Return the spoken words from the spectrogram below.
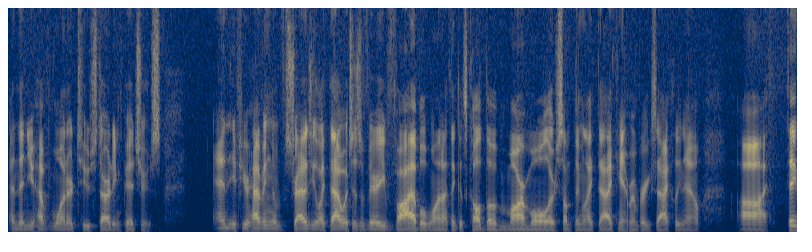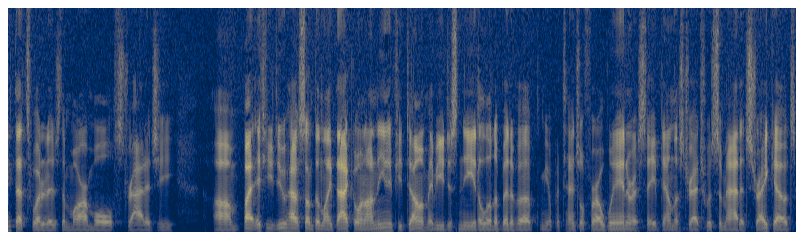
and then you have one or two starting pitchers. And if you're having a strategy like that, which is a very viable one, I think it's called the Marmol or something like that. I can't remember exactly now. Uh, I think that's what it is, the Marmol strategy. Um, but if you do have something like that going on, even if you don't, maybe you just need a little bit of a you know potential for a win or a save down the stretch with some added strikeouts.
